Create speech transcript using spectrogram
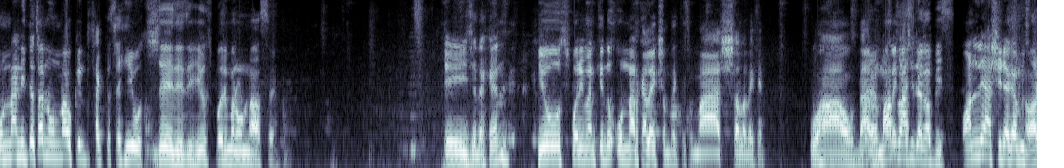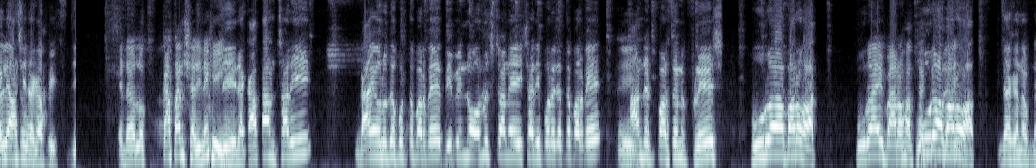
উন্না নিতে চান উন্নাও কিন্তু থাকতেছে হিউজ জি জি জি হিউজ পরিমাণ ওন্না আছে। এই যে দেখেন হিউজ পরিমাণ কিন্তু কালেকশন থাকতেছে। মাশাআল্লাহ দেখেন। ওয়াও মাত্র আশি টাকা পিস অনলি 80 টাকা piece অনলি থাকতেছে আশি টাকা পিস এটা হলো কাতান শাড়ি নাকি? জি এটা কাতান শাড়ি। গায়ে হলুদে পড়তে পারবে বিভিন্ন অনুষ্ঠানে এই শাড়ি পরে যেতে পারবে। হান্ড্রেড পার্সেন্ট ফ্রেশ পুরা বারো হাত। পুরাই 12 হাত পুরা বারো হাত। দেখেন আপনি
